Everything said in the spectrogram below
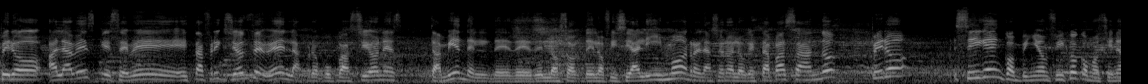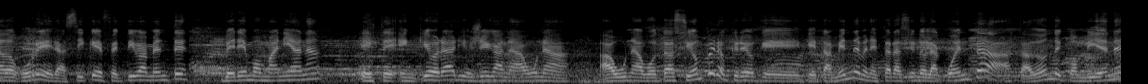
pero a la vez que se ve esta fricción se ven las preocupaciones también del, del oficialismo en relación a lo que está pasando, pero siguen con piñón fijo como si nada ocurriera. Así que efectivamente veremos mañana este, en qué horario llegan a una, a una votación, pero creo que, también deben estar haciendo la cuenta hasta dónde conviene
